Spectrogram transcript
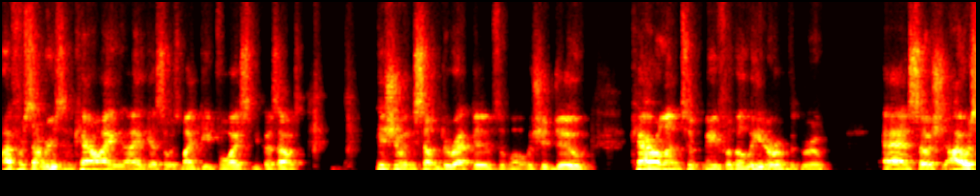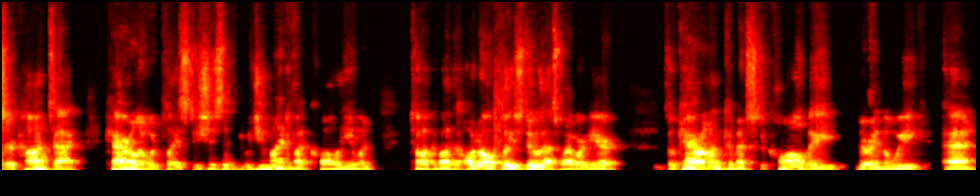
I, for some reason, Carol, I, I guess it was my deep voice because I was issuing some directives of what we should do. Carolyn took me for the leader of the group. And so she, I was her contact. Carolyn would place, she said, Would you mind if I call you and talk about it? Oh, no, please do. That's why we're here. So Carolyn commenced to call me during the week and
